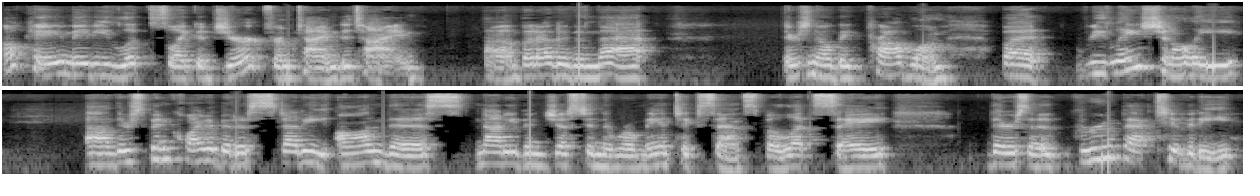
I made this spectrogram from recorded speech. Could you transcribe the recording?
Okay, maybe looks like a jerk from time to time. Uh, but other than that, there's no big problem. But relationally, uh, there's been quite a bit of study on this, not even just in the romantic sense, but let's say there's a group activity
